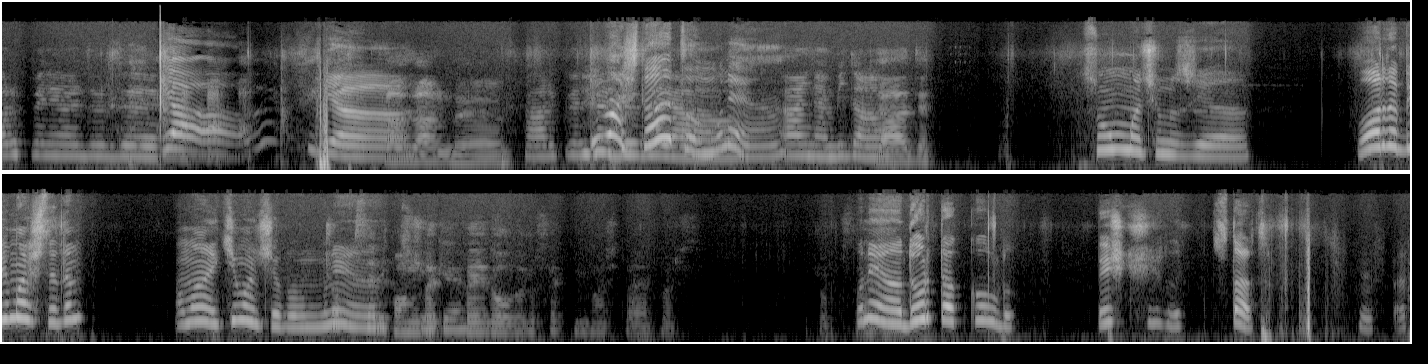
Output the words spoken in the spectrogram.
Faruk beni öldürdü. Ya. Ya. Kazandım. Faruk beni Bir öldürdü maç daha ya. atalım, bu ne ya? Aynen bir daha. Ya hadi. Son maçımız ya. Bu arada bir maç dedim. Ama iki maç yapalım. Bu Çok ne kısa ya? bitti 10 çünkü. dakikayı doldurursak bir maç daha yaparız. Çok. Bu ne ya? 4 dakika oldu. 5 kişiydi. Start. Start.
